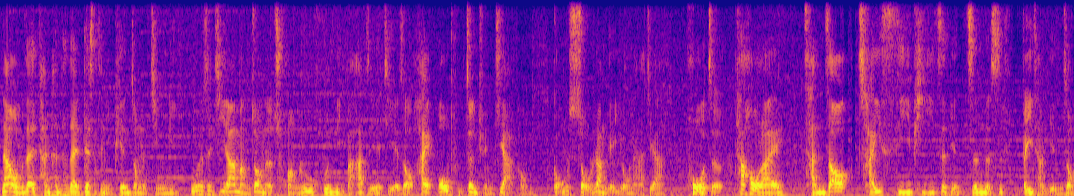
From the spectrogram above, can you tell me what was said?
那我们再谈谈他在 Destiny 片中的经历，无论是基拉莽撞的闯入婚礼，把他直接劫走，害欧普政权架空，拱手让给尤拿家。或者他后来惨遭拆 CP，这点真的是非常严重。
